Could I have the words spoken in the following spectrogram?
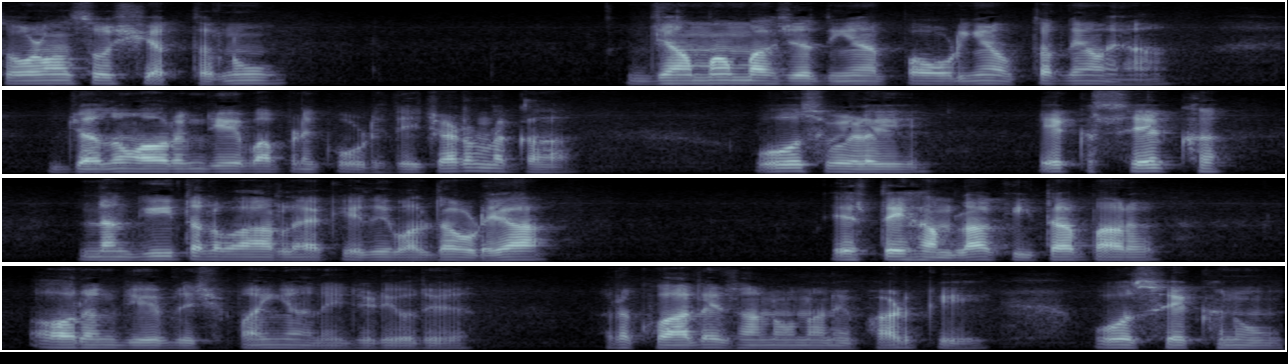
1676 ਨੂੰ ਜਾਮਾ ਮਸਜਿਦ ਦੀਆਂ ਪੌੜੀਆਂ ਉਤਰਦਿਆਂ ਹੋਇਆਂ ਜਦੋਂ ਔਰੰਗਜ਼ੇਬ ਆਪਣੇ ਘੋੜੇ ਤੇ ਚੜ੍ਹਨ ਲੱਗਾ ਉਸ ਵੇਲੇ ਇੱਕ ਸਿੱਖ ਨੰਗੀ ਤਲਵਾਰ ਲੈ ਕੇ ਇਹਦੇ ਵੱਲ ਦੌੜਿਆ। ਇਸ ਤੇ ਹਮਲਾ ਕੀਤਾ, ਪਰ ਔਰੰਗਜ਼ੇਬ ਦੇ ਸਿਪਾਹੀਆਂ ਨੇ ਜਿਹੜੇ ਉਹਦੇ ਰਖਵਾਲੇ ਸਨ, ਉਹਨਾਂ ਨੇ ਫੜ ਕੇ ਉਸ ਸਿੱਖ ਨੂੰ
